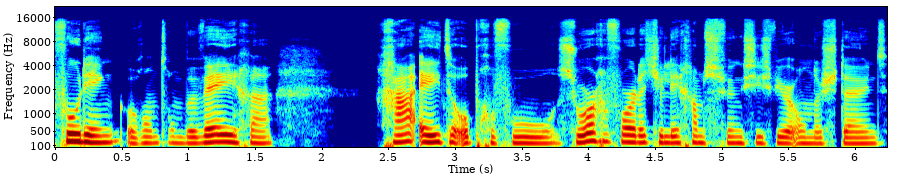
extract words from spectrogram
voeding, rondom bewegen. Ga eten op gevoel. Zorg ervoor dat je lichaamsfuncties weer ondersteunt.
